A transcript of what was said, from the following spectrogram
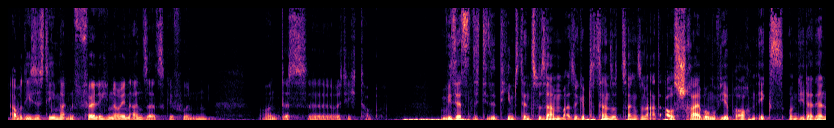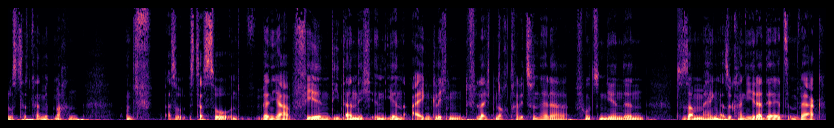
Aber dieses Team hat einen völlig neuen Ansatz gefunden und das äh, richtig top. Wie setzen sich diese Teams denn zusammen? Also gibt es dann sozusagen so eine Art Ausschreibung, wir brauchen X und jeder, der Lust hat, kann mitmachen? Und also ist das so? Und wenn ja, fehlen die dann nicht in ihren eigentlichen, vielleicht noch traditioneller funktionierenden Zusammenhängen? Also kann jeder, der jetzt im Werk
